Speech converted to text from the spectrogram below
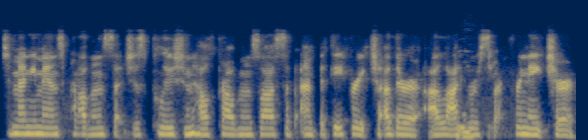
to many man's problems, such as pollution, health problems, loss of empathy for each other, a lack of mm. respect for nature,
